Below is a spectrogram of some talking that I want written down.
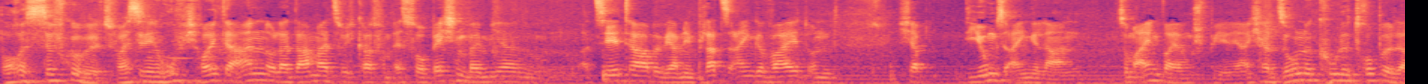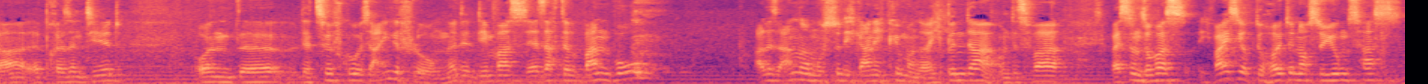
Boris Zivkovic, weißt du, den rufe ich heute an. Oder damals, wo ich gerade vom SV Bechen bei mir erzählt habe. Wir haben den Platz eingeweiht und ich habe die Jungs eingeladen zum Einweihungsspiel. Ja? Ich hatte so eine coole Truppe da äh, präsentiert. Und äh, der Zivko ist eingeflogen. Ne? Dem er sagte, wann, wo? Alles andere musst du dich gar nicht kümmern. Ich bin da. Und das war, weißt du, und sowas, ich weiß nicht, ob du heute noch so Jungs hast.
